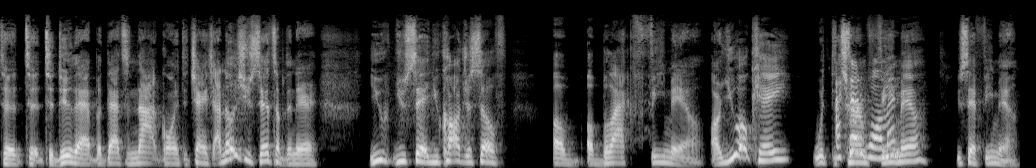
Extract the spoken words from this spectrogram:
to to to do that, but that's not going to change. I noticed you said something there. You you said you called yourself a a black female. Are you okay with the I term female? You said female.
